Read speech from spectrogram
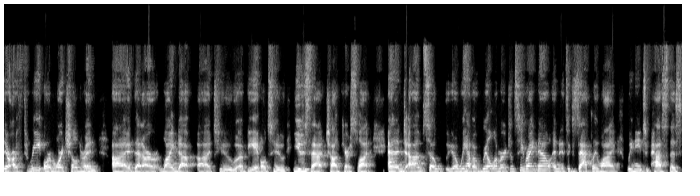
there are three or more children uh, that are lined up uh, to uh, be able to use that child care slot. And um, so, you know, we have a real emergency right now, and it's exactly why we need to pass this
